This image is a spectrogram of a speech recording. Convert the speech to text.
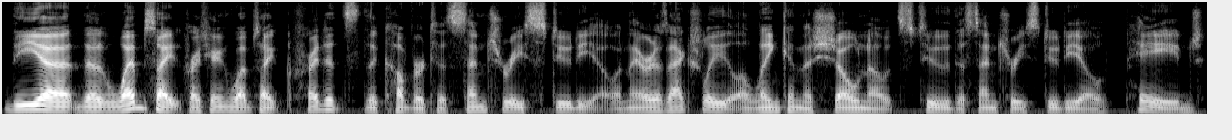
The uh, the website Criterion website credits the cover to Century Studio, and there is actually a link in the show notes to the Century Studio page,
